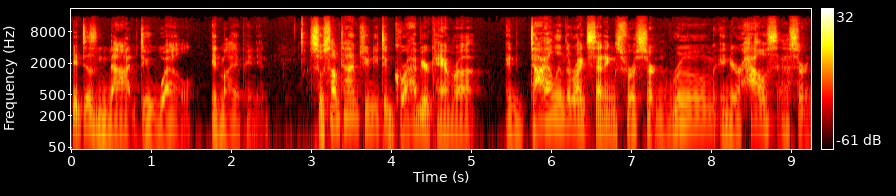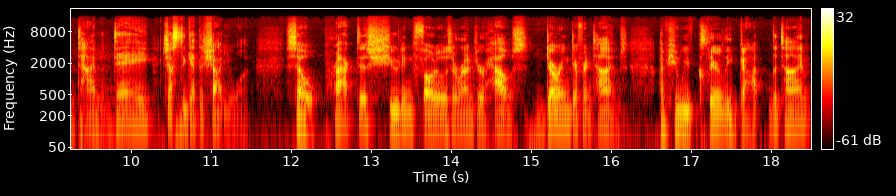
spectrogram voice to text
it does not do well, in my opinion. So sometimes you need to grab your camera and dial in the right settings for a certain room in your house at a certain time of day just to get the shot you want. So practice shooting photos around your house during different times. I mean, we've clearly got the time.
